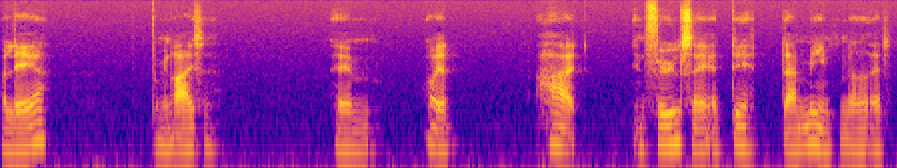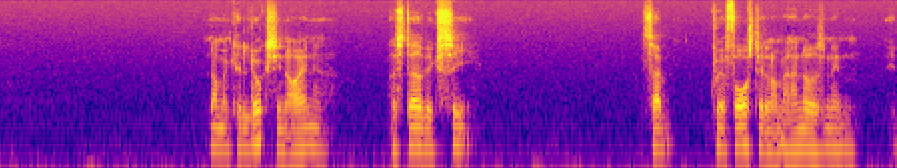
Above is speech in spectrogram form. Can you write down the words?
at lære på min rejse. Øhm, og jeg har en følelse af, at det, der er ment med, at når man kan lukke sine øjne og stadigvæk se, så kunne jeg forestille mig, at man har nået sådan en, et,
